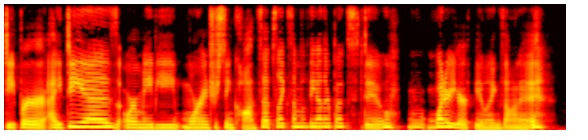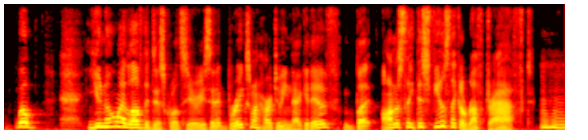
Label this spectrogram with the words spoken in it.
deeper ideas or maybe more interesting concepts like some of the other books do. What are your feelings on it? Well, you know I love the Discworld series, and it breaks my heart to be negative, but honestly, this feels like a rough draft. Mm-hmm.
